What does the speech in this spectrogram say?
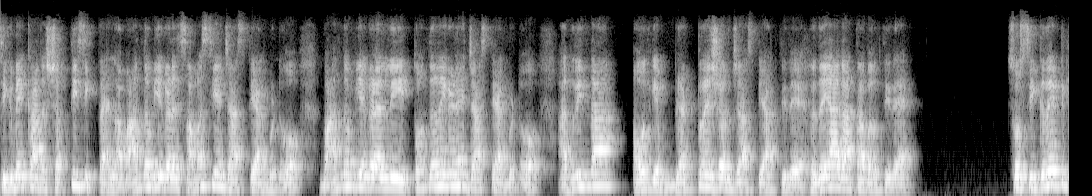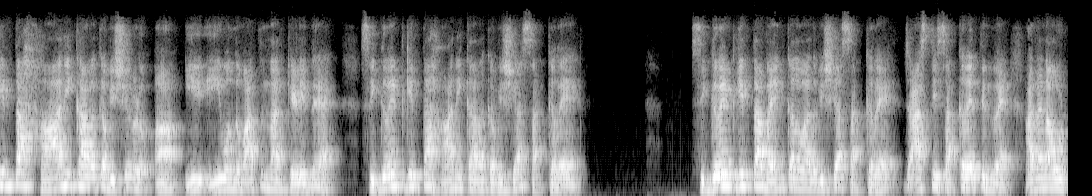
ಸಿಗಬೇಕಾದ ಶಕ್ತಿ ಸಿಗ್ತಾ ಇಲ್ಲ. ಬಾಂಧವ್ಯಗಳಲ್ಲಿ ಸಮಸ್ಯೆ ಜಾಸ್ತಿ ಆಗ್ಬಿಟ್ಟು, ಬಾಂಧವ್ಯಗಳಲ್ಲಿ ತೊಂದರೆಗಳೇ ಜಾಸ್ತಿ ಆಗ್ಬಿಟ್ಟು, ಅದರಿಂದ ಅವನ್ಗೆ ಬ್ಲಡ್ ಪ್ರೆಷರ್ ಜಾಸ್ತಿ ಆಗ್ತಿದೆ, ಹೃದಯಾಘಾತ ಬರ್ತಿದೆ. ಸೊ ಸಿಗರೇಟ್ಗಿಂತ ಹಾನಿಕಾರಕ ವಿಷಯಗಳು, ಆ, ಈ ಈ ಒಂದು ಮಾತನ್ನ ನಾನು ಕೇಳಿದ್ದೆ. ಸಿಗರೇಟ್ಗಿಂತ ಹಾನಿಕಾರಕ ವಿಷಯ ಸಕ್ಕರೆ. ಸಿಗರೇಟ್ಗಿಂತ ಭಯಂಕರವಾದ ವಿಷಯ ಸಕ್ಕರೆ. ಜಾಸ್ತಿ ಸಕ್ಕರೆ ತಿಂದ್ರೆ, ಆದ್ರೆ ನಾವು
